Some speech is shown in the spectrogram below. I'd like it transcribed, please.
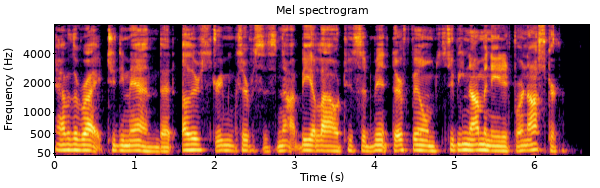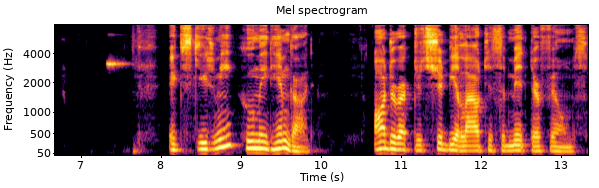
have the right to demand that other streaming services not be allowed to submit their films to be nominated for an Oscar? Excuse me? Who made him God? All directors should be allowed to submit their films.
